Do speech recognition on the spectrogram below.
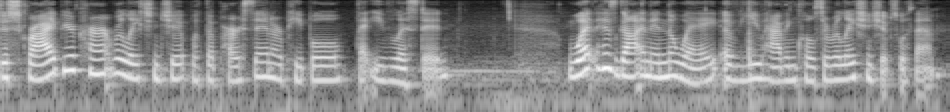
Describe your current relationship with the person or people that you've listed. What has gotten in the way of you having closer relationships with them?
